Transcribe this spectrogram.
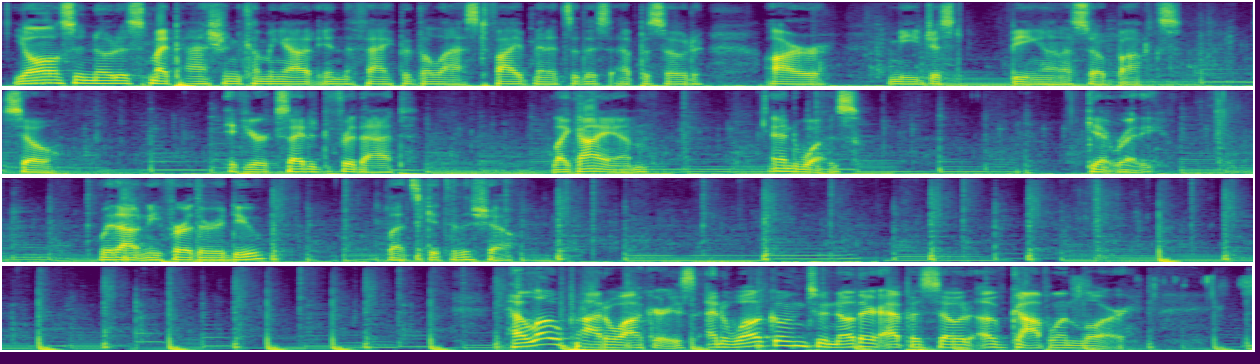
You'll also notice my passion coming out in the fact that the last five minutes of this episode are me just being on a soapbox. So if you're excited for that, like I am, and was, get ready. Without any further ado, let's get to the show. Hello, Podwalkers, and welcome to another episode of Goblin Lore.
